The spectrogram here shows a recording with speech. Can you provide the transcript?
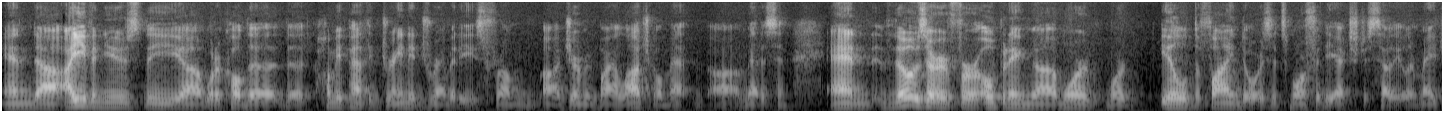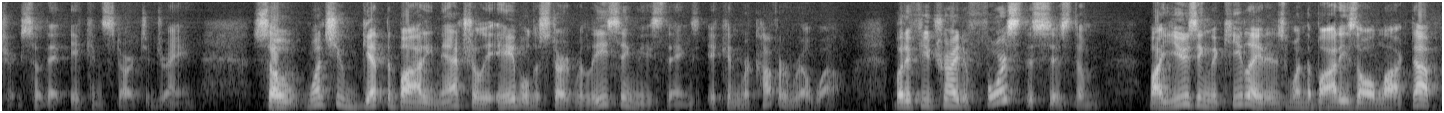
And uh, I even use the uh, what are called the, the homeopathic drainage remedies from uh, German biological uh, medicine, and those are for opening uh, more more ill-defined doors. It's more for the extracellular matrix so that it can start to drain. So once you get the body naturally able to start releasing these things, it can recover real well. But if you try to force the system by using the chelators when the body's all locked up,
